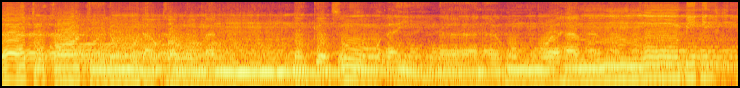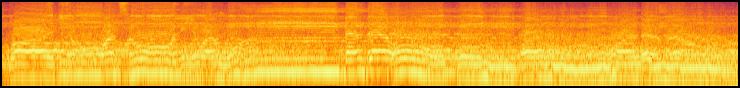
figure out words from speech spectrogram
ألا تقاتلون قوما نكثوا أيمانهم وهموا بإخراج الرسول وهم بدأوكم أول مرة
